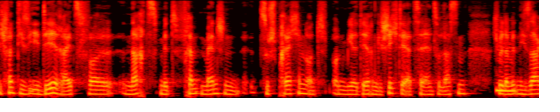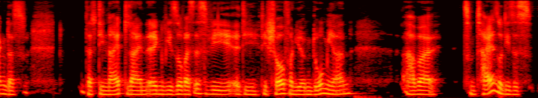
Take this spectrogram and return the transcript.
ich fand diese Idee reizvoll, nachts mit fremden Menschen äh, zu sprechen und, und mir deren Geschichte erzählen zu lassen. Ich will mhm. damit nicht sagen, dass, dass die Nightline irgendwie sowas ist wie äh, die, die Show von Jürgen Domian. Aber zum Teil so dieses,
